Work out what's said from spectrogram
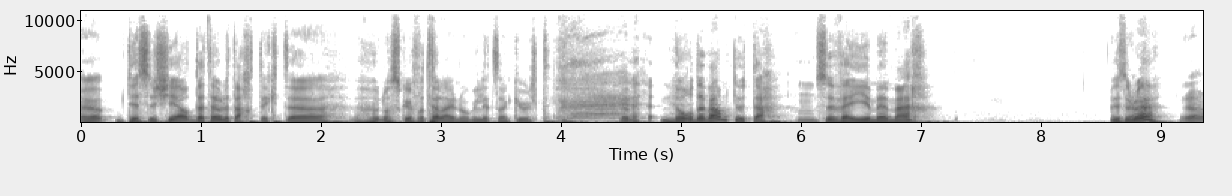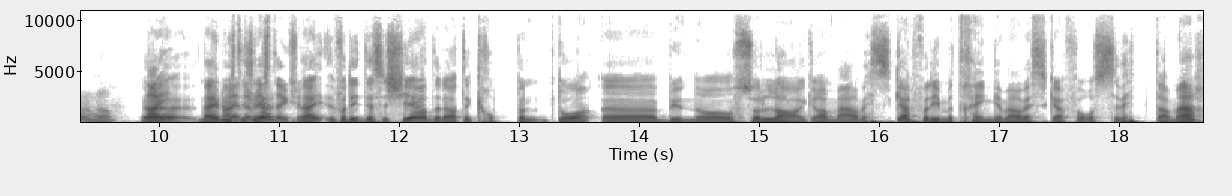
Eh, det som skjer Dette er jo litt artig. nå skal jeg fortelle deg noe litt sånn kult. Når det er varmt ute, Mm. så veier vi mer. Visste du det? Ja, ja. Eh, Nei. nei, du Nei, visste det ikke visste det? jeg ikke. Nei, fordi det som skjer, det er at kroppen da uh, begynner også å lagre mer væske, fordi vi trenger mer væske for å svette mer.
